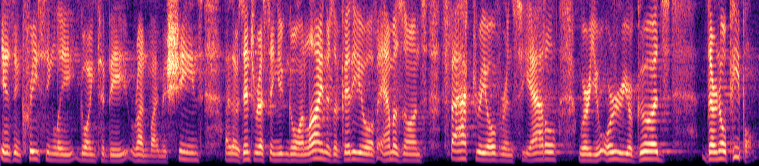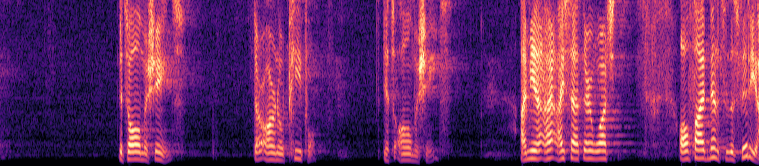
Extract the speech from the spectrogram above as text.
is increasingly going to be run by machines. Uh, Thought it was interesting. You can go online. There's a video of Amazon's factory over in Seattle where you order your goods. There are no people, it's all machines. There are no people, it's all machines. I mean, I, I sat there and watched all five minutes of this video.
